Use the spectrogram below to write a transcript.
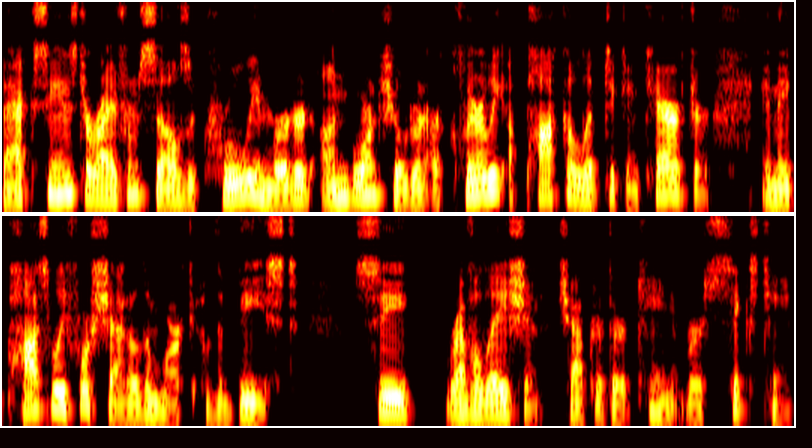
Vaccines derived from cells of cruelly murdered unborn children are clearly apocalyptic in character and may possibly foreshadow the mark of the beast. See Revelation chapter 13, verse 16.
